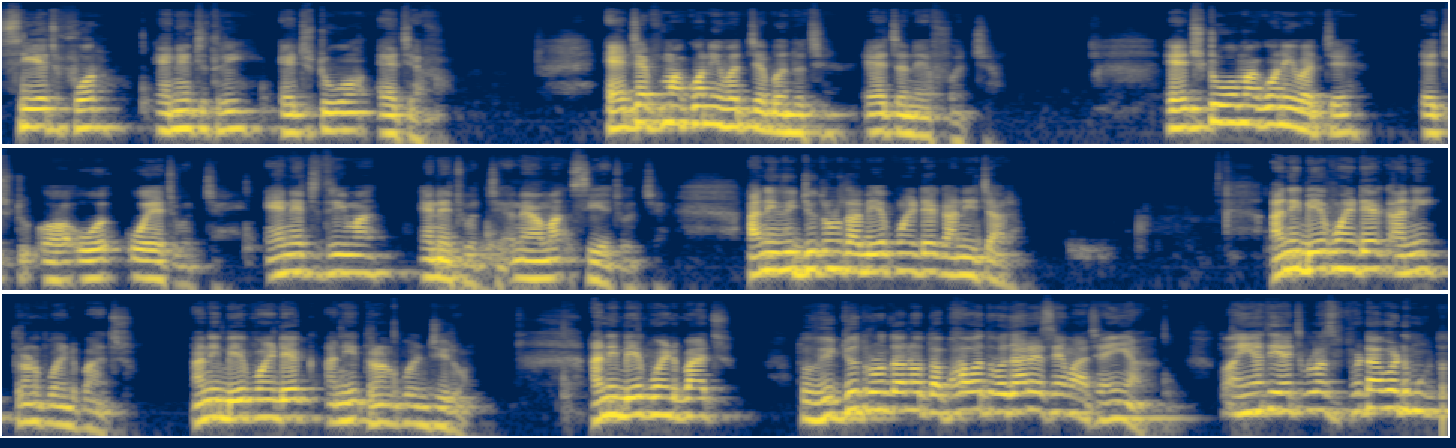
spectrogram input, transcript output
C H four NH three H two O H F H એફમાં કોની વચ્ચે બંધ છે? એચ અને એફ વચ્ચે. એચ ટુઓમાં કોની વચ્ચે? એચ ટુ ઓ એચ વચ્ચે. એનએચ થ્રીમાં એનએચ વચ્ચે અને આમાં સીએચ વચ્ચે. આની વિદ્યુત ઋણતા બે પોઈન્ટ એક, આની ચાર. આની બે પોઈન્ટ એક, આની ત્રણ પોઈન્ટ પાંચ. આની બે પોઈન્ટ એક, આની ત્રણ પોઈન્ટ ઝીરો આની બે પોઈન્ટ પાંચ, તો વિદ્યુત ઋણતાનો તફાવત વધારે શેમાં છે અહીંયા? તો અહીંયાથી એચ પ્લસ ફટાફટ મુક્ત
